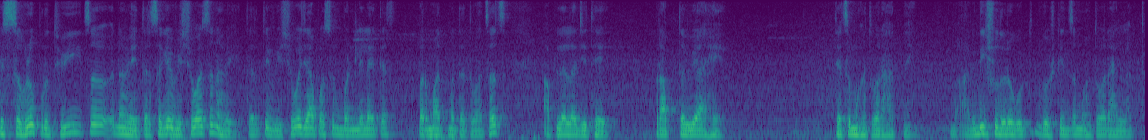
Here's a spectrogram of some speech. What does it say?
हे सगळं पृथ्वीचं नव्हे तर सगळ्या विश्वाचं नव्हे तर ते विश्व ज्यापासून बनलेलं आहे त्या परमात्मतत्वाचंच आपल्याला जिथे प्राप्तव्य आहे त्याचं महत्त्व राहत नाही. अगदी क्षुद्र गो गोष्टींचं महत्त्व राहायला लागतं.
